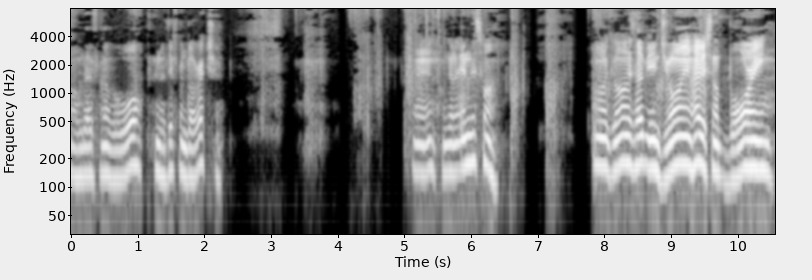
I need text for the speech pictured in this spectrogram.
I'll go for another walk in a different direction. And I'm going to end this one. Alright guys, hope you're enjoying. Hope it's not boring.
